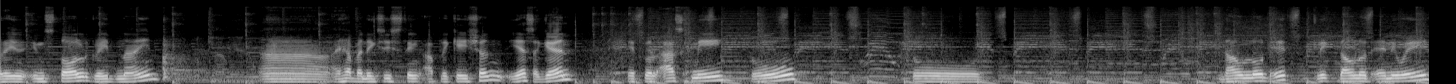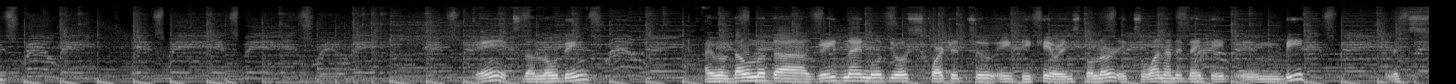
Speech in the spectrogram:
reinstall grade 9. Uh, I have an existing application. Yes, again, it will ask me to to download it. Click download anyway. Okay it's downloading. I will download the grade 9 modules quarter 2 APK or installer. It's 198 MB let's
